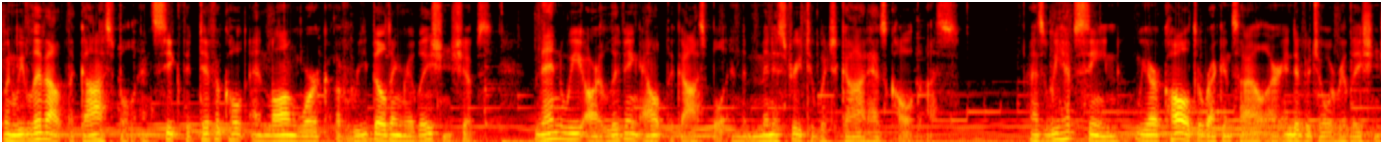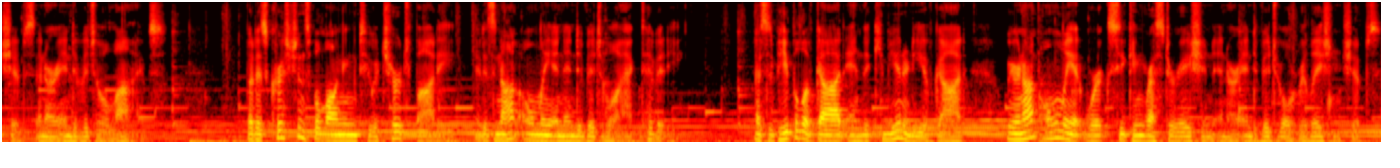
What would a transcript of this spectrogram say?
When we live out the gospel and seek the difficult and long work of rebuilding relationships, then we are living out the gospel in the ministry to which God has called us. As we have seen, we are called to reconcile our individual relationships and our individual lives. But as Christians belonging to a church body, it is not only an individual activity. As the people of God and the community of God, we are not only at work seeking restoration in our individual relationships,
